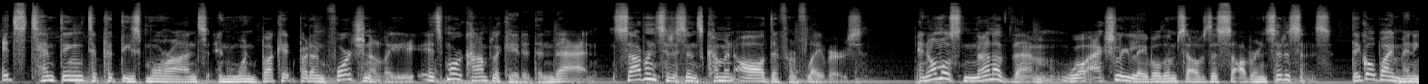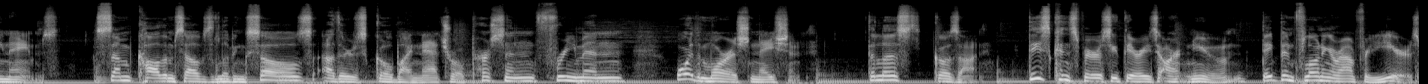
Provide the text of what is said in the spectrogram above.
It's tempting to put these morons in one bucket, but unfortunately, it's more complicated than that. Sovereign citizens come in all different flavors. And almost none of them will actually label themselves as sovereign citizens. They go by many names. Some call themselves living souls, others go by natural person, freeman, or the Moorish nation. The list goes on. These conspiracy theories aren't new. They've been floating around for years,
